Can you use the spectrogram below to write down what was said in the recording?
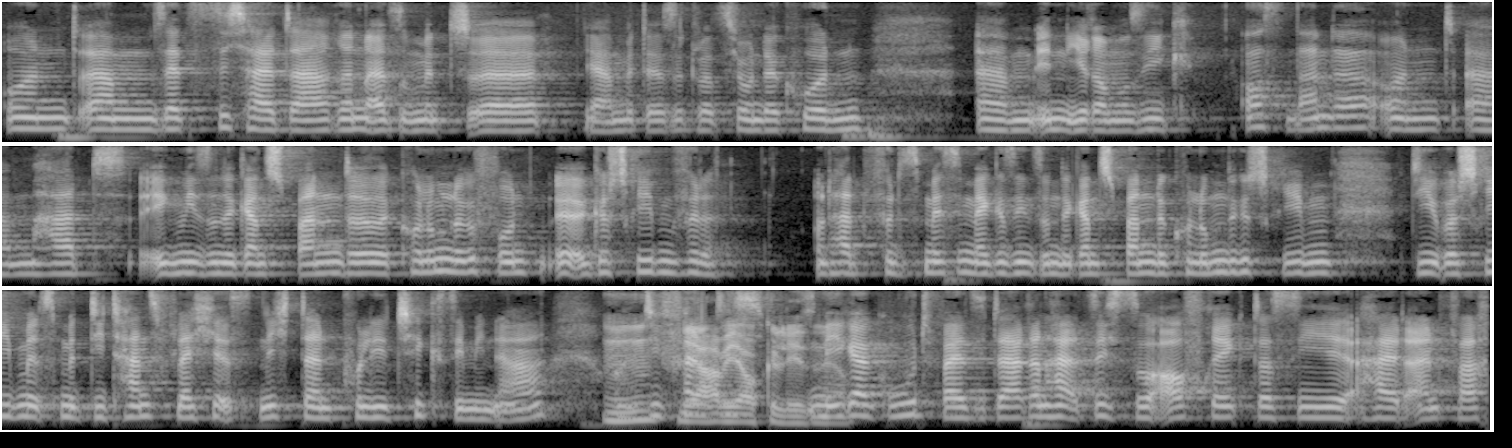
und ähm, setzt sich halt darin, also mit, äh, ja, mit der Situation der Kurden ähm, in ihrer Musik auseinander und ähm, hat irgendwie so eine ganz spannende Kolumne gefunden, äh, geschrieben für und hat für das Messi Magazine so eine ganz spannende Kolumne geschrieben, die überschrieben ist mit Die Tanzfläche ist nicht dein Politikseminar. Und mhm. die fand ja, ich, ich auch gelesen, mega ja. gut, weil sie darin halt sich so aufregt, dass sie halt einfach,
